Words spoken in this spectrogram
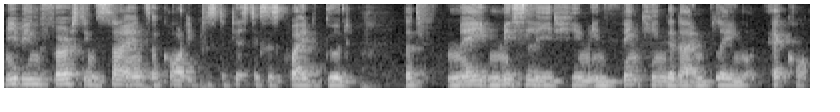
Me being first in science, according to statistics, is quite good. That may mislead him in thinking that I'm playing on Echo.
